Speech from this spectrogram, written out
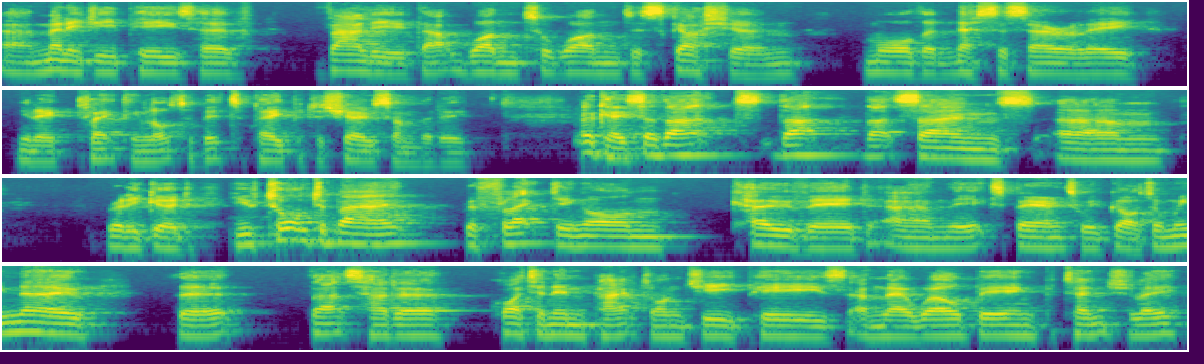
uh, many gps have valued that one-to-one discussion more than necessarily you know collecting lots of bits of paper to show somebody. Okay so that that that sounds um, really good. You've talked about reflecting on COVID and the experience we've got. And we know that that's had a quite an impact on GPs and their well-being potentially.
